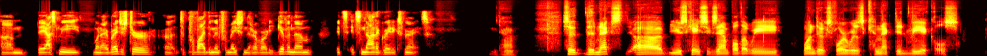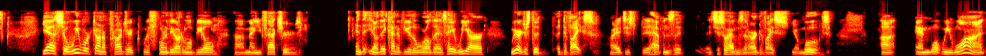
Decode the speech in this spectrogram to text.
Um, they ask me when I register uh, to provide them information that I've already given them. It's it's not a great experience. Yeah. So the next uh, use case example that we wanted to explore was connected vehicles. Yeah, so we worked on a project with one of the automobile uh, manufacturers, and the, you know they kind of view the world as, hey, we are we are just a, a, device, right? It just it happens that it just so happens that our device you know moves, uh, and what we want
